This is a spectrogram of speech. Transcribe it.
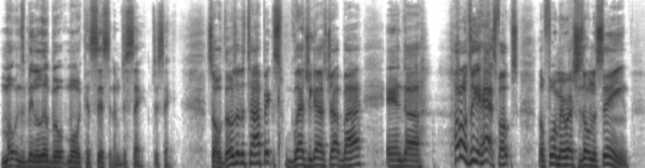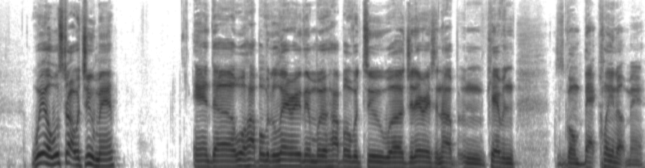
Moton's been a little bit more consistent. I'm just saying, just saying. So those are the topics. Glad you guys dropped by. And uh hold on to your hats, folks. The four man rush is on the scene. Will, we'll start with you, man. And uh, we'll hop over to Larry, then we'll hop over to uh, Jadarius and hop and Kevin is going back clean up, man.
